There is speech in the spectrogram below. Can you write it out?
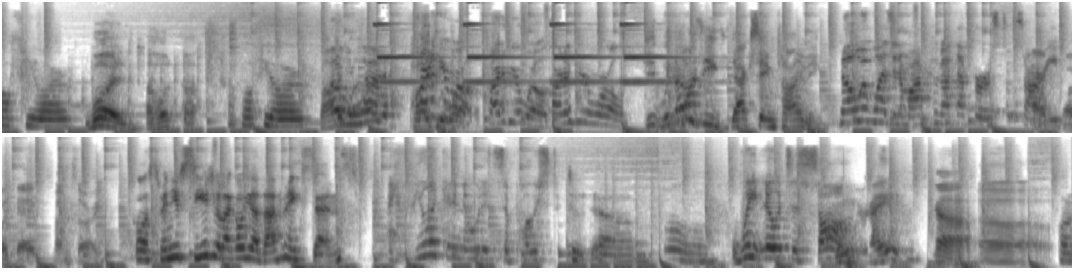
Of your World. A whole, uh, of your part of Oh, your uh, world? part of your world. Part of your world. Part of your world. did, well, that was the exact same timing. No, it wasn't. Avantika got that first. Sorry. Oh, okay, I'm sorry. Of course, when you see it, you're like, oh yeah, that makes sense. I feel like I know what it's supposed to. To um, Oh. Wait, no, it's a song, right? Yeah. Uh, or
